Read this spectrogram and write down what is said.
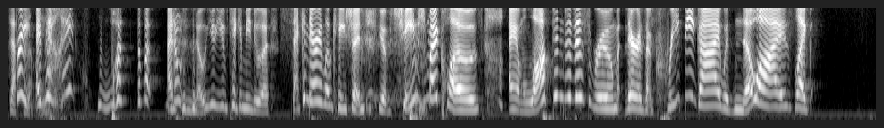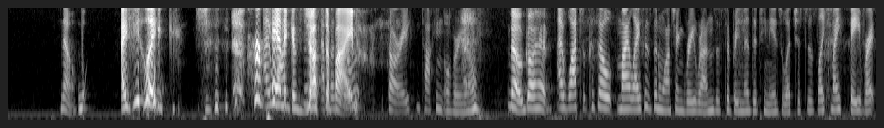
Definitely. Right. I'd be like, what the fuck? I don't know you. You've taken me to a secondary location. You have changed my clothes. I am locked into this room. There is a creepy guy with no eyes. Like, no. I feel like her panic is justified. episode- Sorry, I'm talking over you. No, go ahead. I watched because so my life has been watching reruns of Sabrina the Teenage Witch. This is like my favorite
